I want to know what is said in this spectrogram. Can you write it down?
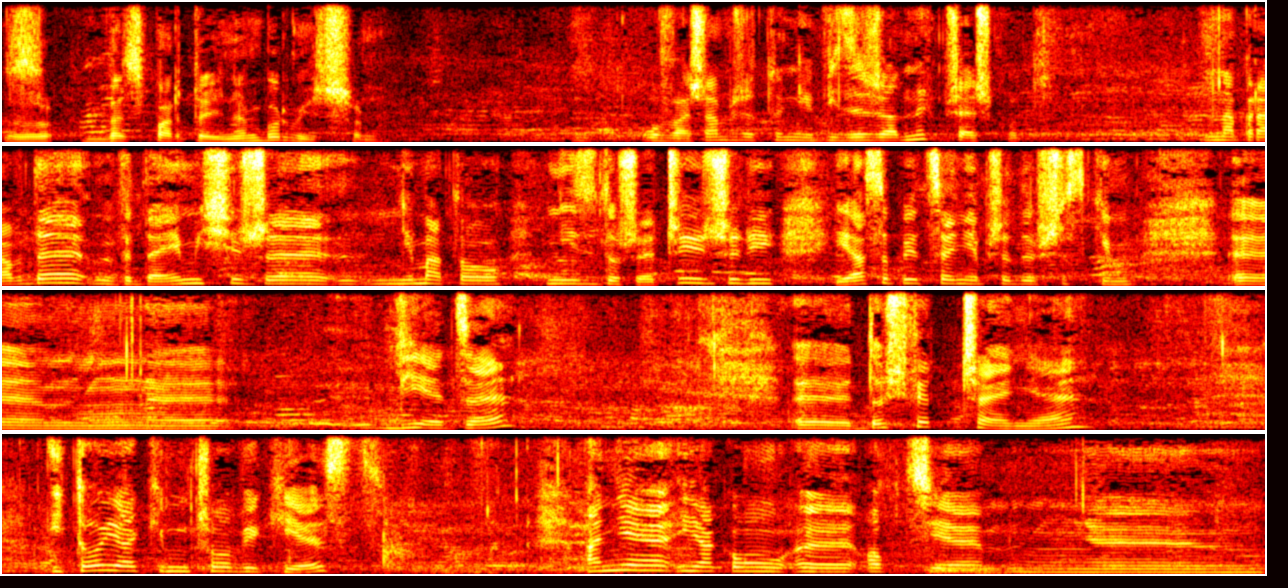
z bezpartyjnym burmistrzem. Uważam, że tu nie widzę żadnych przeszkód. Naprawdę wydaje mi się, że nie ma to nic do rzeczy, jeżeli ja sobie cenię przede wszystkim e, wiedzę, e, doświadczenie i to, jakim człowiek jest, a nie jaką e, opcję mm,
